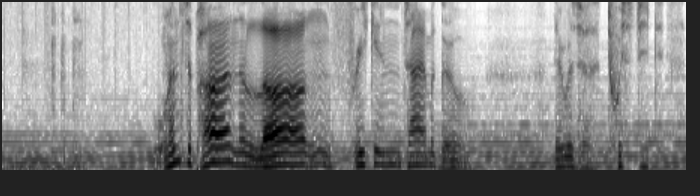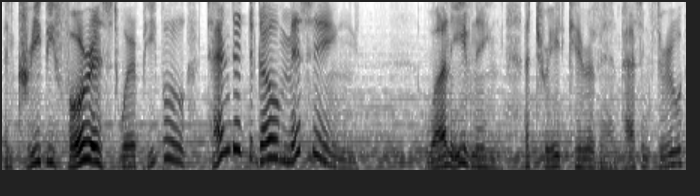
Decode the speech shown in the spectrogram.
Once upon a long freaking time ago, there was a twisted and creepy forest where people tended to go missing. One evening, a trade caravan passing through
